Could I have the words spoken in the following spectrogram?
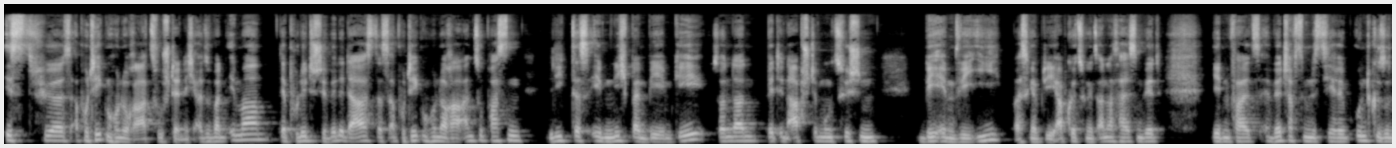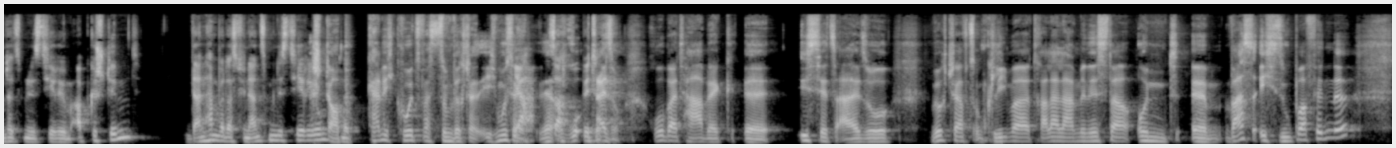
ist fürs Apothekenhonorar zuständig. Also wann immer der politische Wille da ist, das Apothekenhonorar anzupassen, liegt das eben nicht beim BMG, sondern wird in Abstimmung zwischen BMWI, weiß nicht, ob die Abkürzung jetzt anders heißen wird, jedenfalls Wirtschaftsministerium und Gesundheitsministerium abgestimmt. Dann haben wir das Finanzministerium. Stopp, kann ich kurz was zum Wirtschaft? Ich muss ja, ja sag, bitte. also Robert Habeck äh, ist jetzt also Wirtschafts- und Klima-Tralala-Minister. Und ähm, was ich super finde,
